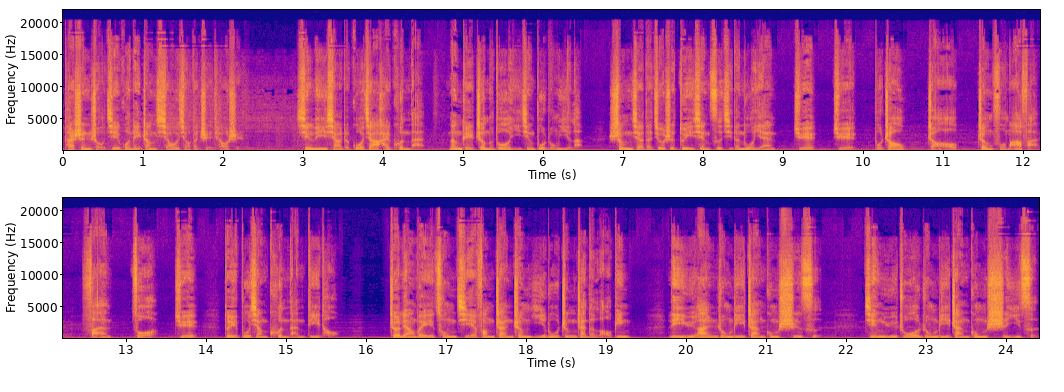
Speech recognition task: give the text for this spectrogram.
他伸手接过那张小小的纸条时，心里想着国家还困难。能给这么多已经不容易了，剩下的就是兑现自己的诺言，绝绝不招找政府麻烦，反做绝对不向困难低头。这两位从解放战争一路征战的老兵，李玉安荣立战功十次，景玉卓荣立战功十一次。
